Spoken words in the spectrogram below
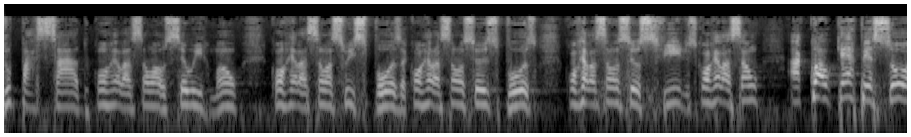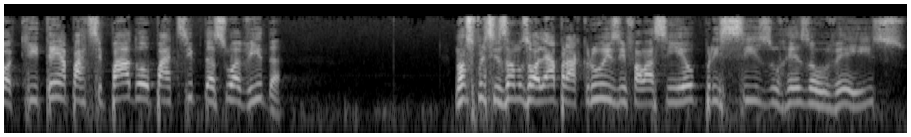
do passado com relação ao seu irmão, com relação à sua esposa, com relação ao seu esposo, com relação aos seus filhos, com relação a qualquer pessoa que tenha participado ou participe da sua vida. Nós precisamos olhar para a cruz e falar assim: eu preciso resolver isso.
